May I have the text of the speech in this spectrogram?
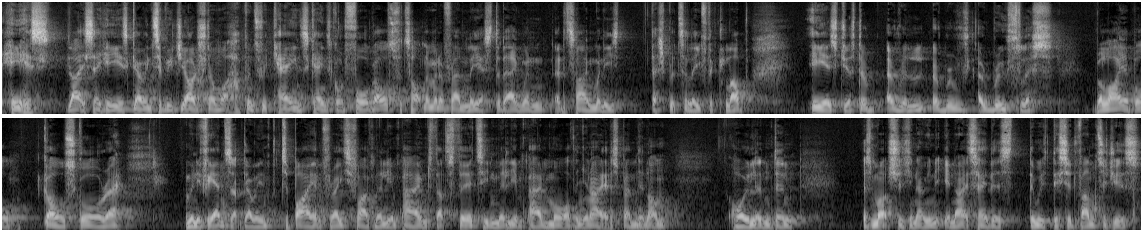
he is, like I say, he is going to be judged on what happens with Kane. Kane scored four goals for Tottenham in a friendly yesterday, when at a time when he's desperate to leave the club. He is just a, a, a, a ruthless, reliable goal scorer. I mean, if he ends up going to Bayern for 85 million pounds, that's 13 million pound more than United are spending on Højlund. And as much as you know, United say there was disadvantages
